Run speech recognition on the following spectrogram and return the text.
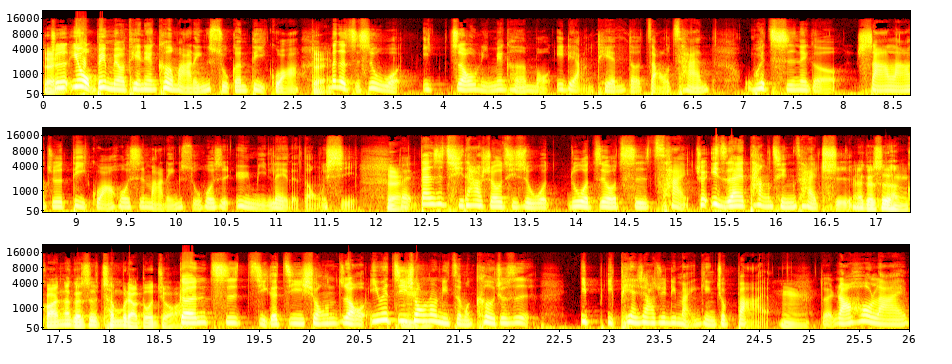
就是因为我并没有天天嗑马铃薯跟地瓜，对那个只是我一周里面可能某一两天的早餐，我会吃那个沙拉，就是地瓜或是马铃薯或是玉米类的东西。对，对，但是其他时候其实我如果只有吃菜，就一直在烫青菜吃。那个是很快，那个是撑不了多久啊。跟吃几个鸡胸肉，因为鸡胸肉你怎么克就是一、一片下去立马一顶就罢了。嗯，对。然后后来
